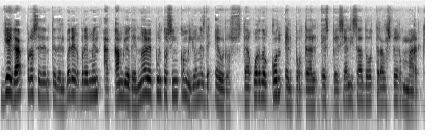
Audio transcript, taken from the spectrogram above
llega procedente del Werder Bremen a cambio de 9.5 millones de euros, de acuerdo con el portal especializado Transfermarkt.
